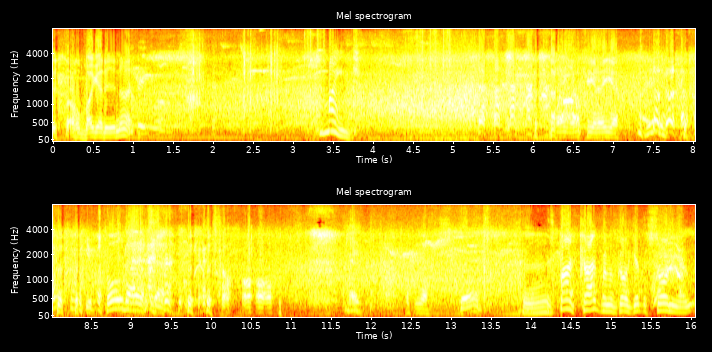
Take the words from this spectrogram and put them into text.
oh, bugger, is it not? Mind. You pulled Alistair. It's bad crack when I've got to get the Sony out.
